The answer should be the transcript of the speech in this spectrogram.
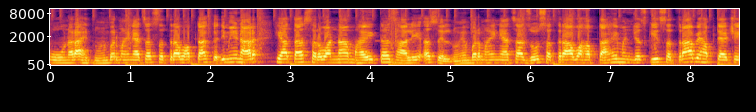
होणार आहेत. नोव्हेंबर महिन्याचा सतरावा हप्ता कधी मिळणार हे आता सर्वांना माहीत झाले असेल. नोव्हेंबर महिन्याचा जो सतरावा हप्ता आहे म्हणजेच की सतराव्या हप्त्याचे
